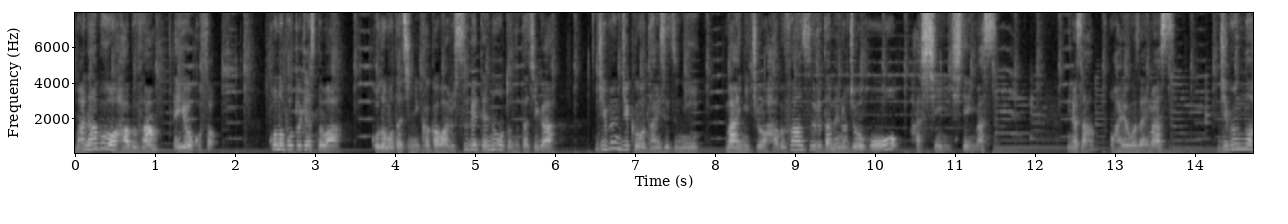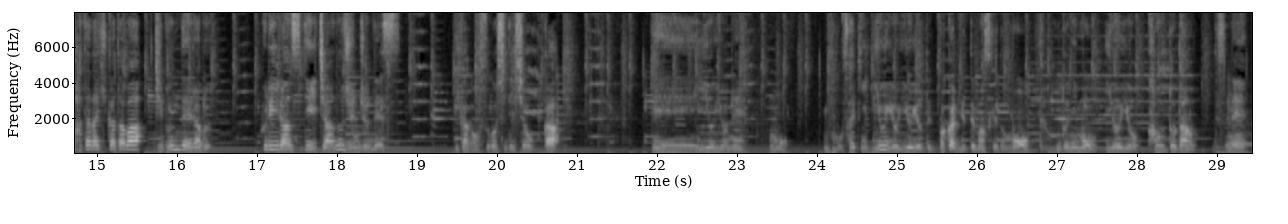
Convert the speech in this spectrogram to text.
学ぶをハブファンへようこそ。このポッドキャストは子どもたちに関わるすべての大人たちが自分軸を大切に毎日をハブファンするための情報を発信しています。皆さんおはようございます。自分の働き方は自分で選ぶ。フリーランスティーチャーのじゅんじゅんです。いかがお過ごしでしょうか、えー、いよいよねもうもう最近いよいよいよいよってばっかり言ってますけども本当にもういよいよカウントダウンですね、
